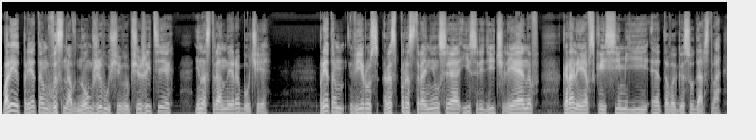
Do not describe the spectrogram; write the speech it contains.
Болеют при этом в основном живущие в общежитиях иностранные рабочие. При этом вирус распространился и среди членов королевской семьи этого государства –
